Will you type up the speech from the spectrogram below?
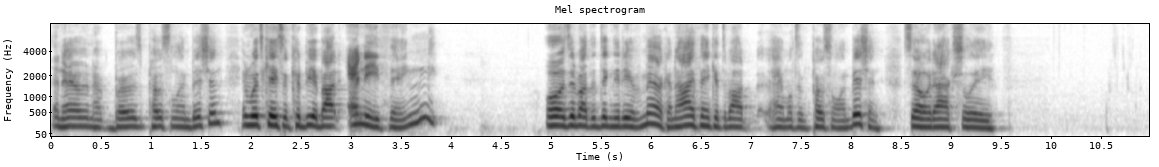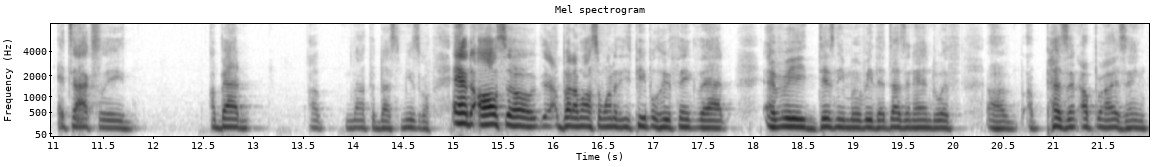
and Aaron Burr's personal ambition? In which case, it could be about anything. Or is it about the dignity of America? Now, I think it's about Hamilton's personal ambition. So it actually it's actually a bad, uh, not the best musical. And also, but I'm also one of these people who think that every Disney movie that doesn't end with uh, a peasant uprising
